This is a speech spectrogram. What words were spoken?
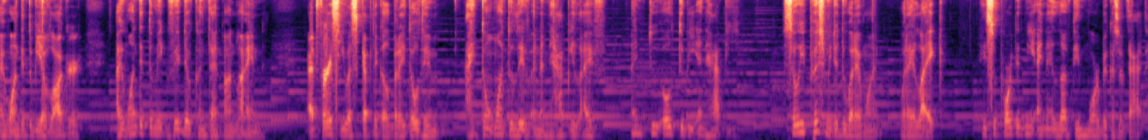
I wanted to be a vlogger. I wanted to make video content online. At first, he was skeptical, but I told him, I don't want to live an unhappy life. I'm too old to be unhappy. So he pushed me to do what I want, what I like. He supported me and I loved him more because of that.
